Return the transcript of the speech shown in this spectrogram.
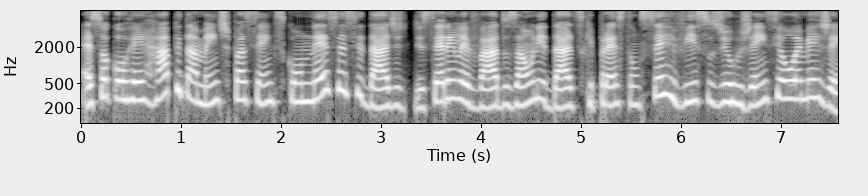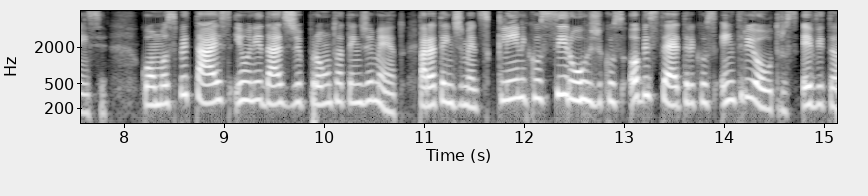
é socorrer rapidamente pacientes com necessidade de serem levados a unidades que prestam serviços de urgência ou emergência, como hospitais e unidades de pronto atendimento, para atendimentos clínicos, cirúrgicos, obstétricos, entre outros, evitando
